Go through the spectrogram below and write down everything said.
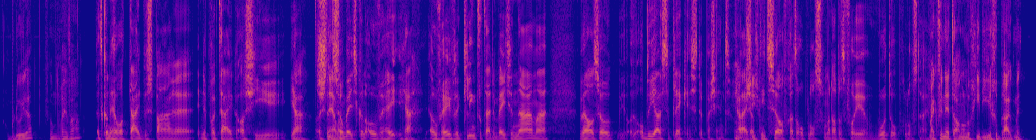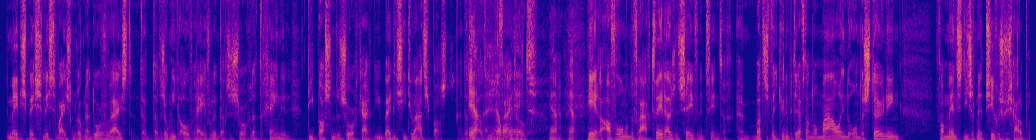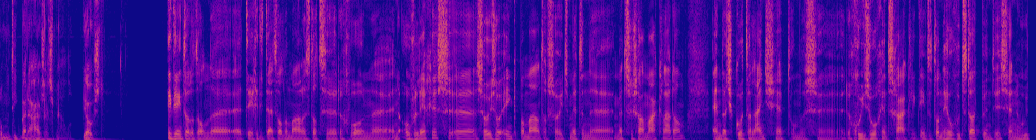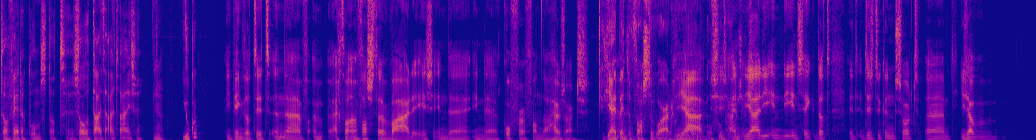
Hoe bedoel je dat? Vul hem nog even aan. Het kan heel wat tijd besparen in de praktijk als je, ja, als je het zo'n beetje kan overhe ja, overhevelen. Klinkt altijd een beetje na, maar wel zo op de juiste plek is de patiënt. Waarbij je precies. dat niet zelf gaat oplossen, maar dat het voor je wordt opgelost eigenlijk. Maar ik vind net de analogie die je gebruikt met de medisch specialisten, waar je soms ook naar doorverwijst, dat, dat is ook niet overhevelen. Dat is zorgen dat degene die passende zorg krijgt die bij die situatie past. En dat ja, geldt hier ook. eens. Ja, ja. Heren, afrondende vraag. 2027. Eh, wat is wat jullie betreft dan normaal in de ondersteuning van mensen die zich met psychosociale problematiek bij de huisarts melden? Joost. Ik denk dat het dan eh, eh, tegen die tijd wel normaal is dat er gewoon eh, een overleg is. eh, sowieso één keer per maand of zoiets met een eh, met sociaal makelaar dan. En dat je korte lijntjes hebt om dus eh, de goede zorg in te schakelen. Ik denk dat dat een heel goed startpunt is. En hoe het dan verder komt, dat zal de tijd uitwijzen. Joeke? Ik denk dat dit een, eh, een- echt wel een vaste waarde is in de, in de koffer van de huisarts. Dus jij Ja. bent een vaste waarde Ja, de koffer van precies. de En huisarts. ja, die, in, die insteek, dat, het, het is natuurlijk een soort. ehm, je zou,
